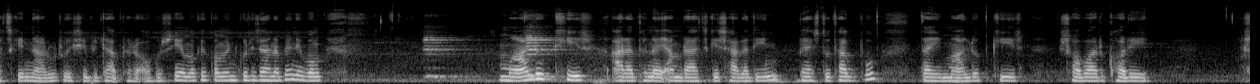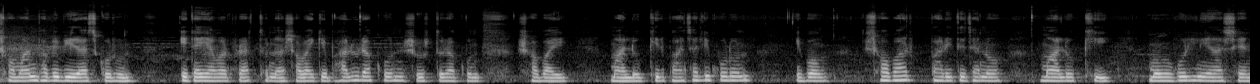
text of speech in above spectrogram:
আজকের নাড়ুর রেসিপিটা আপনারা অবশ্যই আমাকে কমেন্ট করে জানাবেন এবং মা লক্ষ্মীর আরাধনায় আমরা আজকে সারাদিন ব্যস্ত থাকব, তাই মা লক্ষ্মীর সবার ঘরে সমানভাবে বিরাজ করুন, এটাই আমার প্রার্থনা। সবাইকে ভালো রাখুন, সুস্থ রাখুন, সবাই মা লক্ষ্মীর পাঁচালি পড়ুন এবং সবার বাড়িতে যেন মা লক্ষ্মী মঙ্গল নিয়ে আসেন।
